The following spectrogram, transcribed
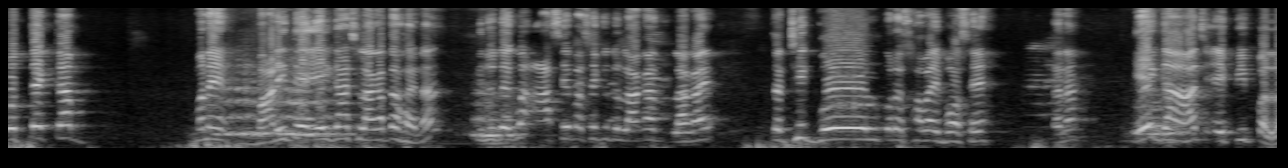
প্রত্যেকটা মানে বাড়িতে এই গাছ লাগাতে হয় না। কিন্তু দেখবা আশেপাশে কিন্তু লাগা লাগায়। তা ঠিক গোল করে সবাই বসে। তাই না? এই গাছ, এই পিপল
